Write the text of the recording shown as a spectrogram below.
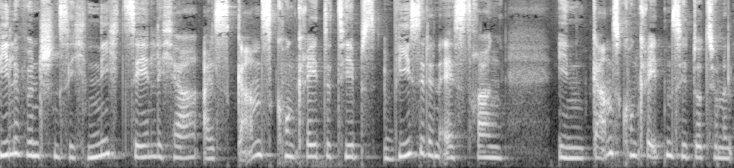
Viele wünschen sich nichts sehnlicher als ganz konkrete Tipps, wie sie den Essdrang in ganz konkreten Situationen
